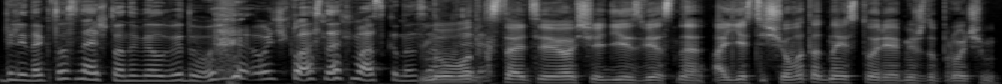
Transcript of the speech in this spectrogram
Блин, а кто знает, что он имел в виду? Очень классная отмазка, на самом Ну деле. вот, кстати, вообще неизвестно. А есть еще вот одна история, между прочим.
